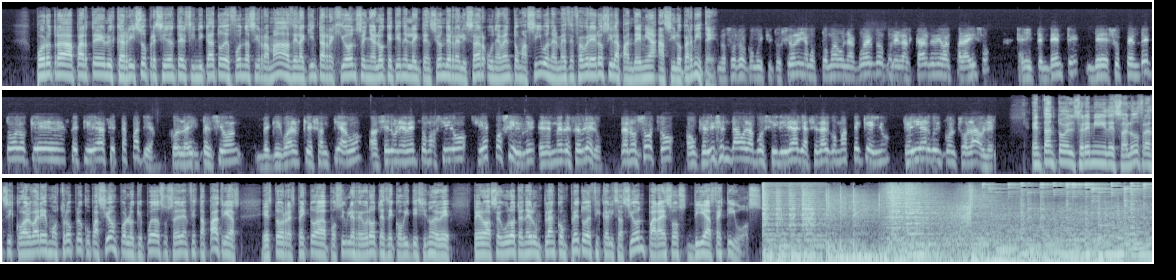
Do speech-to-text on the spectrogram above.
por otra parte, Luis Carrizo, presidente del Sindicato de Fondas y Ramadas de la Quinta Región, señaló que tienen la intención de realizar un evento masivo en el mes de febrero si la pandemia así lo permite. Nosotros como instituciones ya hemos tomado un acuerdo con el alcalde de Valparaíso, el intendente, de suspender todo lo que es festividad fiestas patrias con la intención de que igual que Santiago, hacer un evento masivo, si es posible, en el mes de febrero. Para nosotros, aunque le hubiesen dado la posibilidad de hacer algo más pequeño, sería algo incontrolable. En tanto, el Ceremi de Salud, Francisco Álvarez, mostró preocupación por lo que pueda suceder en fiestas patrias, esto respecto a posibles rebrotes de COVID-19, pero aseguró tener un plan completo de fiscalización para esos días festivos.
